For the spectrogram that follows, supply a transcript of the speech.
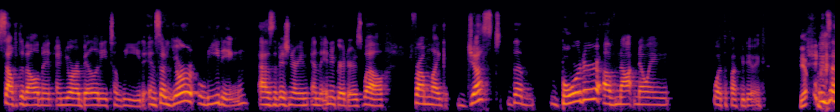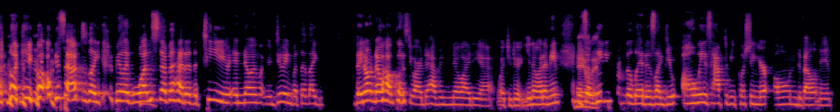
self development and your ability to lead and so you're leading as the visionary and the integrator as well from like just the border of not knowing what the fuck you're doing. Yep. Like you always have to like be like one mm-hmm. step ahead of the team and knowing what you're doing, but then like they don't know how close you are to having no idea what you're doing. You know what I mean? Nailed and so it. leading from the lid is like you always have to be pushing your own development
